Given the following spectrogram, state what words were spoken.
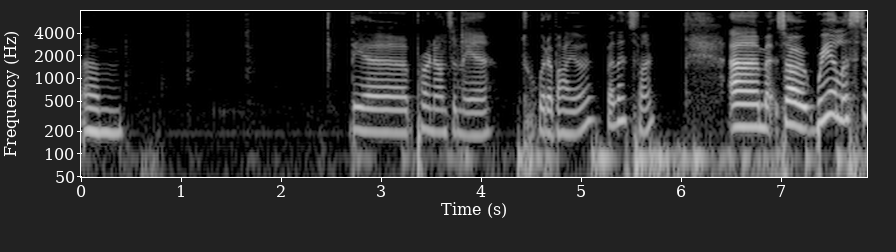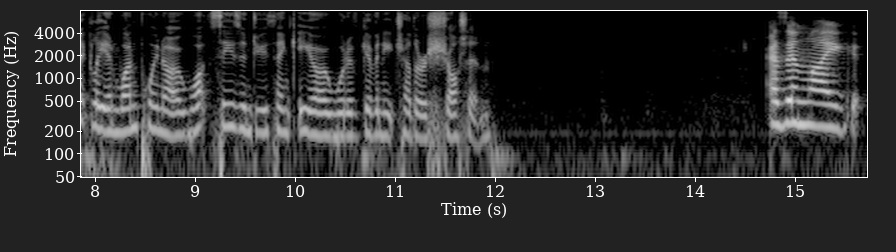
um, their pronouns in their Twitter bio, but that's fine. Um, so realistically, in 1.0, what season do you think EO would have given each other a shot in? As in, like,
